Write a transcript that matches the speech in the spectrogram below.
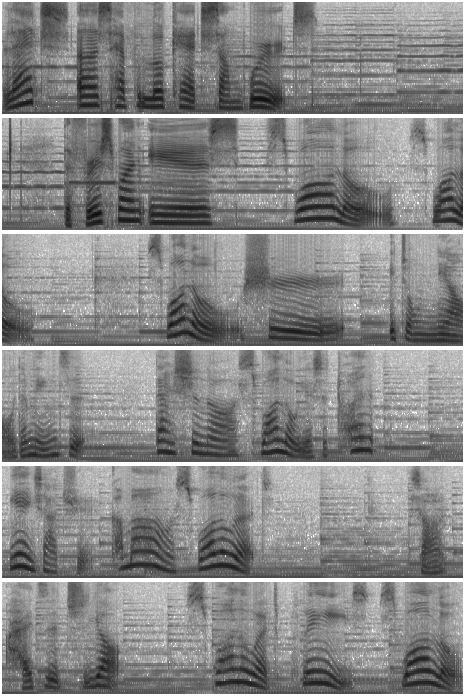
Let us have a look at some words. The first one is swallow swallow swallow 是一种鸟的名字，但是呢，swallow 也是吞咽下去。Come on, swallow it。小孩子吃药，swallow it, please. Swallow,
